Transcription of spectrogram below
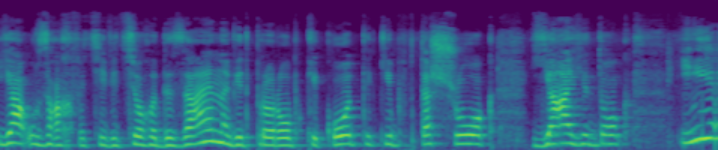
Я у захваті від цього дизайну, від проробки котиків, пташок, ягідок. І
